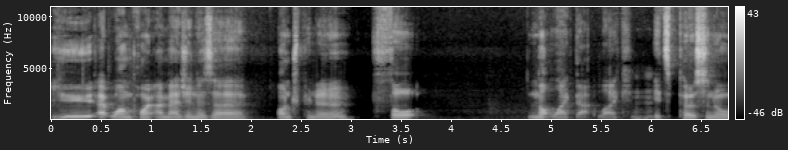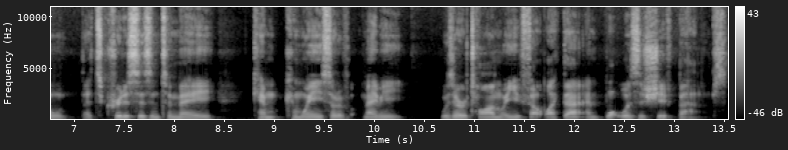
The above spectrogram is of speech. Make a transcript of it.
You, at one point, I imagine, as an entrepreneur, thought not like that. Like mm-hmm. it's personal. That's criticism to me. Can can we sort of maybe? Was there a time where you felt like that, and what was the shift, perhaps?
